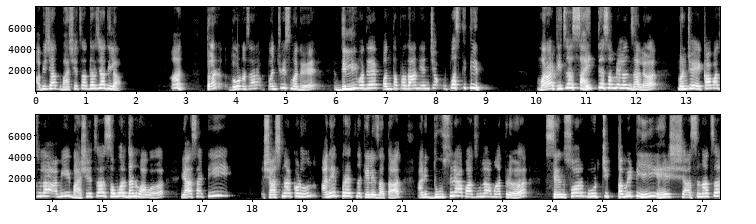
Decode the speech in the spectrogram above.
अभिजात भाषेचा दर्जा दिला. हा तर दोन हजार पंचवीसमध्ये दिल्लीमध्ये पंतप्रधान यांच्या उपस्थितीत मराठीचं साहित्य संमेलन झालं. म्हणजे एका बाजूला आम्ही भाषेचं संवर्धन व्हावं यासाठी शासनाकडून अनेक प्रयत्न केले जातात. आणि दुसऱ्या बाजूला मात्र सेन्सॉर बोर्डची कमिटी हे शासनाचं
